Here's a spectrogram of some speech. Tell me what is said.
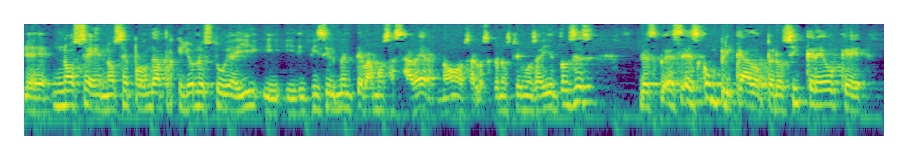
Eh, no sé, no sé por dónde, porque yo no estuve ahí y, difícilmente vamos a saber, ¿no? O sea, los que no estuvimos ahí. Entonces, es, es, complicado, pero sí creo que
